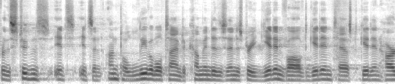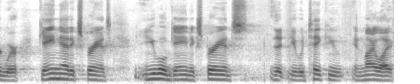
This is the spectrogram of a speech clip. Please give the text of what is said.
for the students, it's, it's an unbelievable time to come into this industry, get involved, get in test, get in hardware, gain that experience. You will gain experience that it would take you, in my life,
